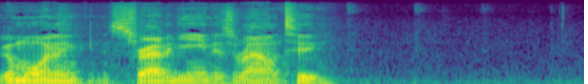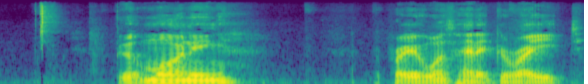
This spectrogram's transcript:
Good morning. Let's try it again. This round two. Good morning. I pray everyone's had a great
